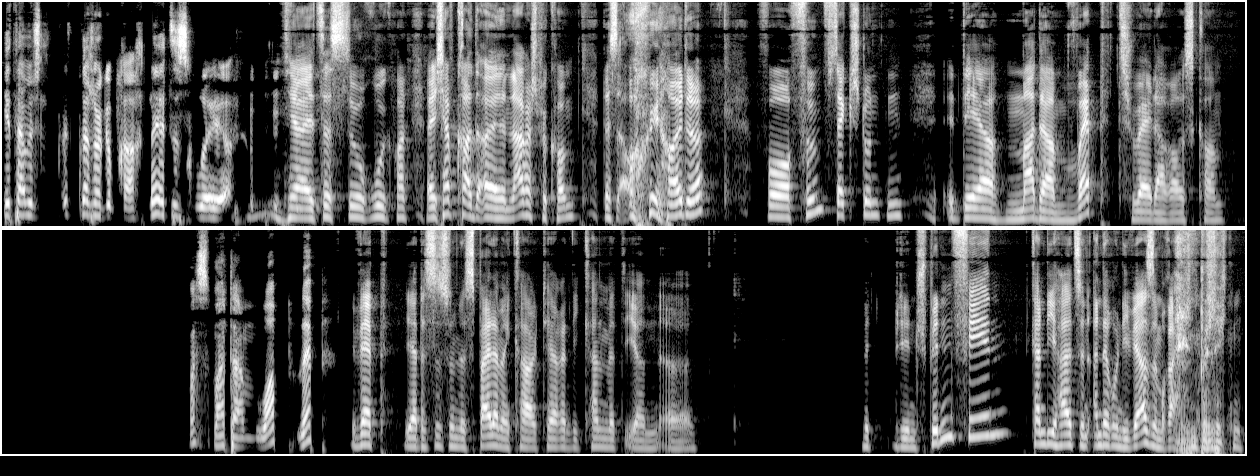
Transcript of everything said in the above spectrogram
Jetzt habe ich einen Brecher gebracht, ne? Jetzt ist Ruhe hier. Ja, jetzt hast du Ruhe gemacht. Weil Ich habe gerade äh, eine Nachricht bekommen, dass auch heute vor fünf, sechs Stunden der Madame Web Trailer rauskam. Was? Madame Wap? Web? Web, ja, das ist so eine Spider-Man-Charakterin, die kann mit ihren, äh, mit, mit den Spinnenfeen, kann die halt so in andere Universum reinblicken.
